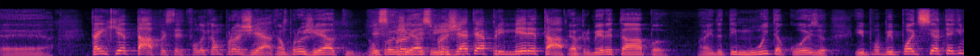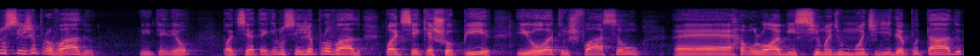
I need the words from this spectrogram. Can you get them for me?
é, Tá em que etapa aí? Falou que é um projeto. é um projeto. É um esse pro- projeto. esse a gente- projeto é a primeira etapa. é a primeira etapa. Ainda tem muita coisa. E po- pode ser até que não seja aprovado. Entendeu? Pode ser até que não seja aprovado. Pode ser que a Shopee e outros façam é, um lobby em cima de um monte de deputado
